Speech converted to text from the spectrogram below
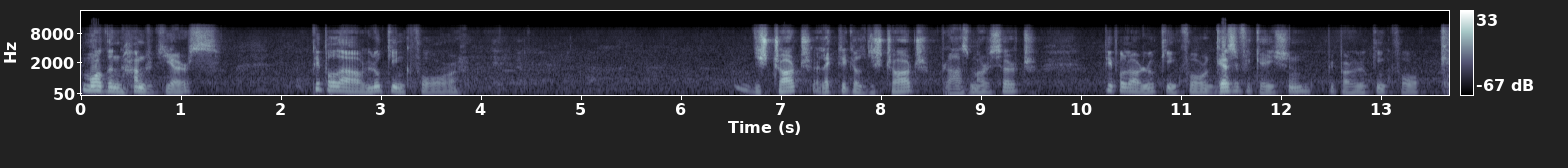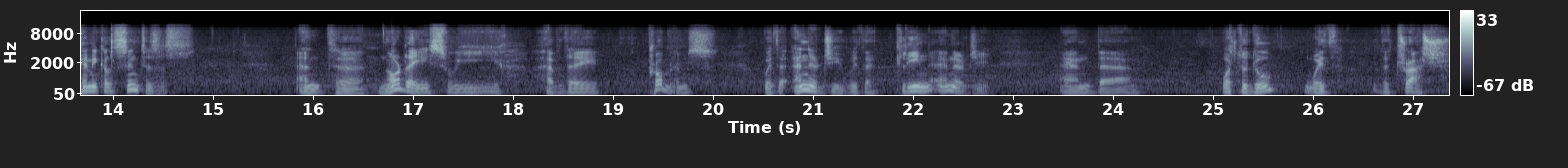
more than 100 years, people are looking for discharge, electrical discharge, plasma research. People are looking for gasification. People are looking for chemical synthesis. And uh, nowadays we have the problems with the energy, with the clean energy, and uh, what to do with the trash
